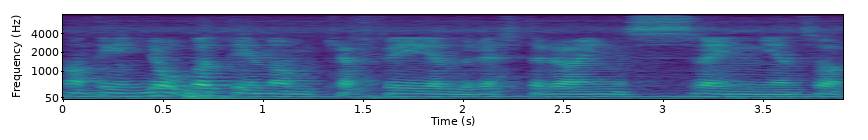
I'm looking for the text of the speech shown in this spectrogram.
antingen jobbat inom café eller restaurangsvängen så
